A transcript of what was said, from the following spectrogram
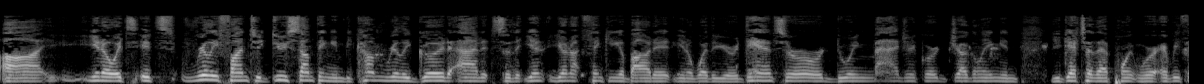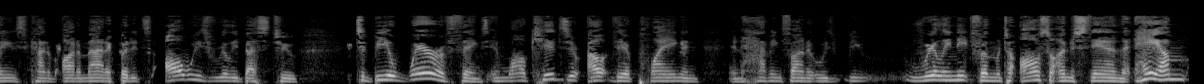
uh, you know, it's it's really fun to do something and become really good at it, so that you're, not thinking about it. You know, whether you're a dancer or doing magic or juggling, and you get to that point where everything's kind of automatic. But it's always really best to to be aware of things. And while kids are out there playing and and having fun, it would be really neat for them to also understand that, hey, I'm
